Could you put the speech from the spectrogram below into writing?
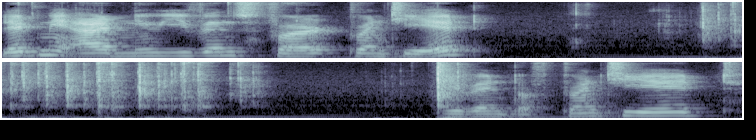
Let me add new events for 28 event of 28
